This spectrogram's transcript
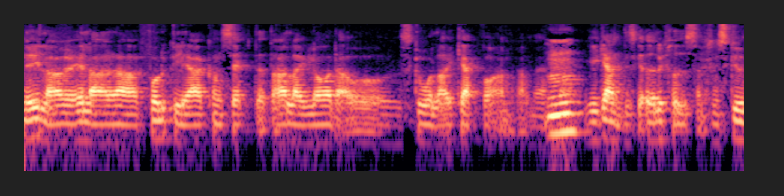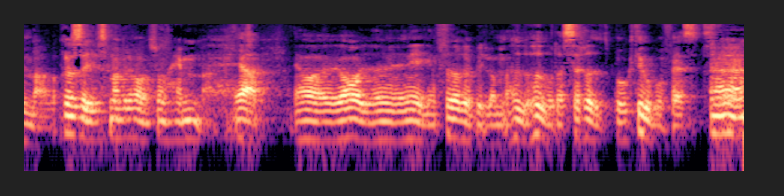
Jag gillar hela det här folkliga konceptet där alla är glada och skålar ikapp varandra med Mm. gigantiska ölkrusen som skummar. Precis, man vill ha en sån hemma. Ja, jag, har- jag har ju en egen förebild om hur, hur det ser ut på Oktoberfest. Eh,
